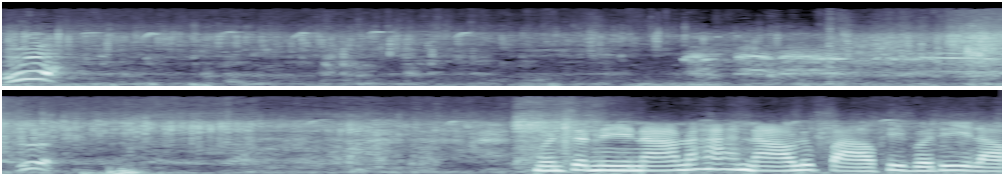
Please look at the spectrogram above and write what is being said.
เออๆเหมือนจะหนีน้ำนะคะหนาวหรือเปล่าพี่เบอร์ดี้เรา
